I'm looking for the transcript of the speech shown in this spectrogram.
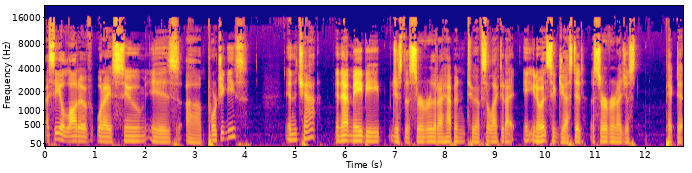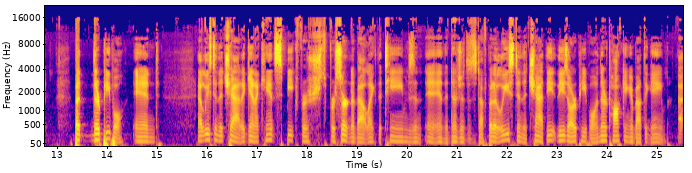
I see a lot of what I assume is uh, Portuguese in the chat and that may be just the server that I happen to have selected. I, you know, it suggested a server, and I just picked it. But they're people, and at least in the chat, again, I can't speak for for certain about like the teams and and the dungeons and stuff. But at least in the chat, the, these are people, and they're talking about the game. I,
